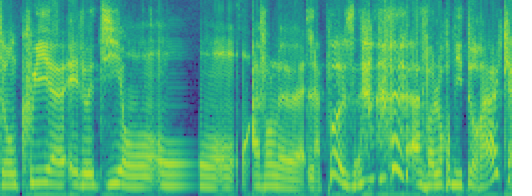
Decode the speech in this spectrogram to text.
Donc oui, euh, Elodie, avant la pause, avant l'ornithorynque,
